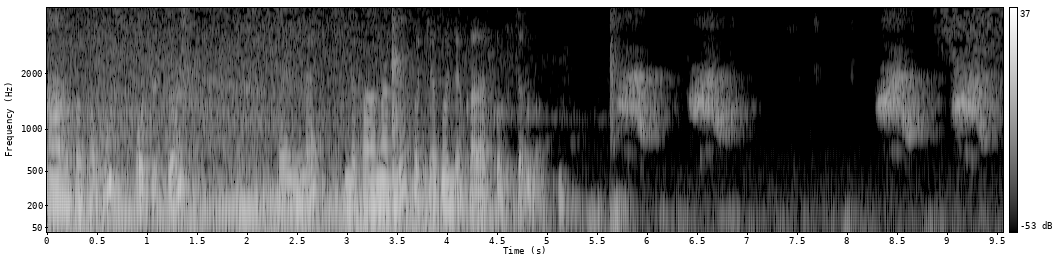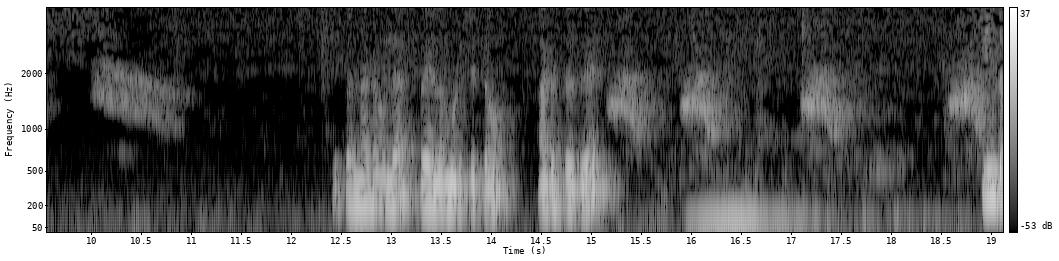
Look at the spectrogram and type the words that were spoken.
நாலு பக்கமும் போட்டுட்டோம். இப்போ இதில் இந்த கார்னரில் கொஞ்சம் கொஞ்சம் கலர் கொடுத்துடலாம் இப்போ நடுவில் வேலை முடிச்சிட்டோம். அடுத்தது இந்த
